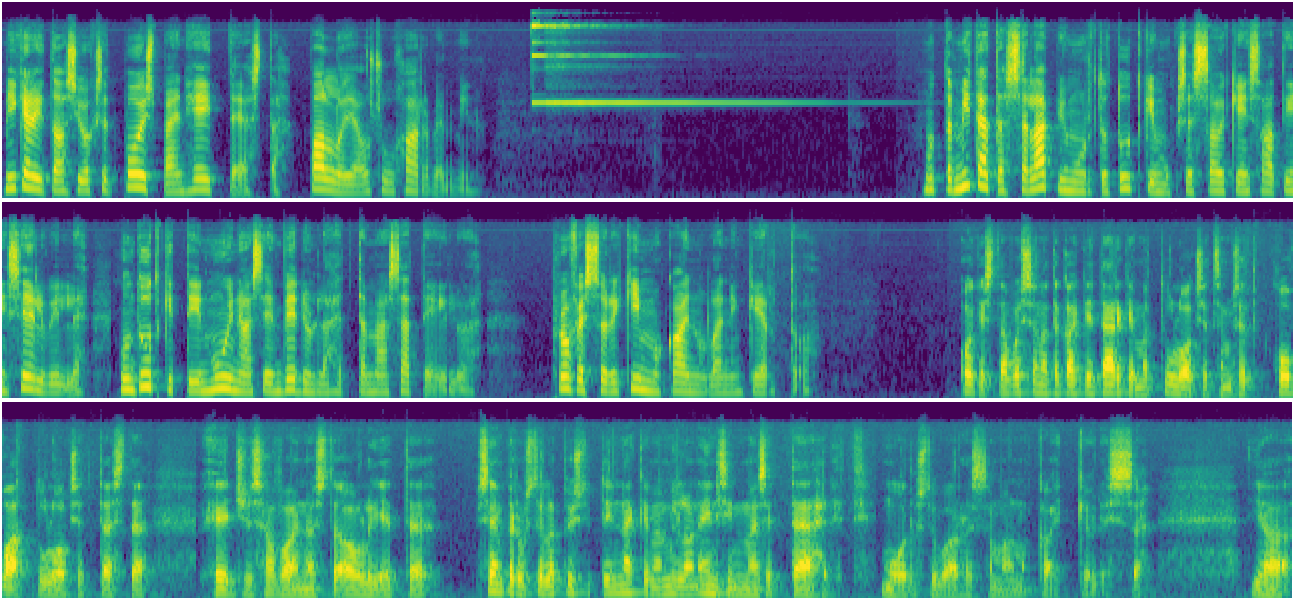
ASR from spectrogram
Mikäli taas juokset poispäin heittäjästä, palloja osuu harvemmin. Mutta mitä tässä läpimurtotutkimuksessa oikein saatiin selville, kun tutkittiin muinaisen vedyn lähettämää säteilyä? Professori Kimmo Kainulainen kertoo oikeastaan voisi sanoa, että kaikkein tärkeimmät tulokset, semmoiset kovat tulokset tästä Edges-havainnoista oli, että sen perusteella pystyttiin näkemään, milloin ensimmäiset tähdet muodostuivat varhaisessa maailmankaikkeudessa. Ja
